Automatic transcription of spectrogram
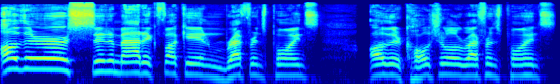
other cinematic fucking reference points, other cultural reference points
